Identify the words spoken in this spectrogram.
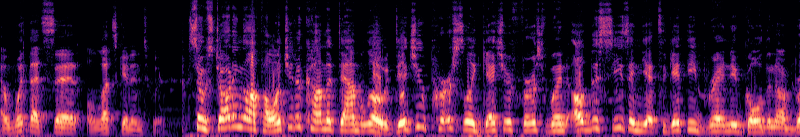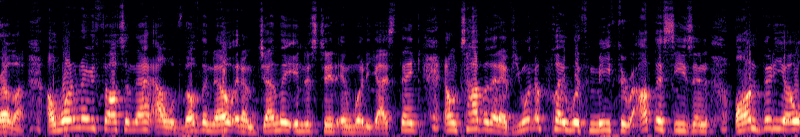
And with that said, let's get into it. So starting off, I want you to comment down below, did you personally get your first win of the season yet to get the brand new Golden Umbrella? I want to know your thoughts on that, I would love to know, and I'm genuinely interested in what you guys think. And on top of that, if you want to play with me throughout the season, on video,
